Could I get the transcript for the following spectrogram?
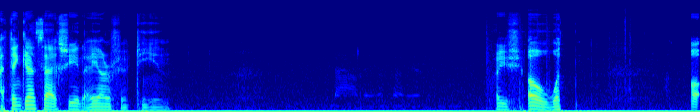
I think that's actually an AR-15. Are you? oh, what? Oh.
